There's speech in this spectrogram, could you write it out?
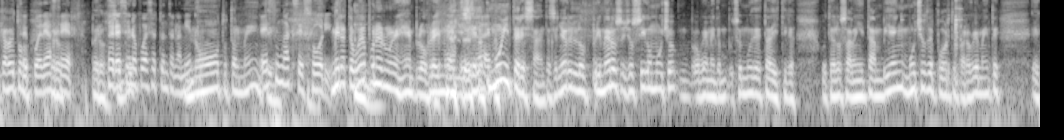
cabe todo. Se puede hacer. Pero, ese no puede ser tu entrenamiento. No, totalmente. Es un accesorio. Mira, te voy a poner un ejemplo, Raymond. es muy interesante. Señores, los primeros, yo sigo mucho, obviamente, soy muy de estadística, ustedes lo saben, y también muchos deportes para obviamente eh,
